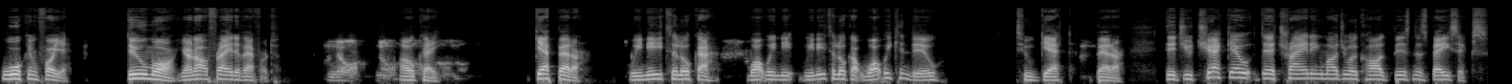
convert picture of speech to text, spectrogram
working for you. Do more. You're not afraid of effort. No, no. Okay. No, no, no. Get better. We need to look at what we need. We need to look at what we can do to get better. Did you check out the training module called Business Basics?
